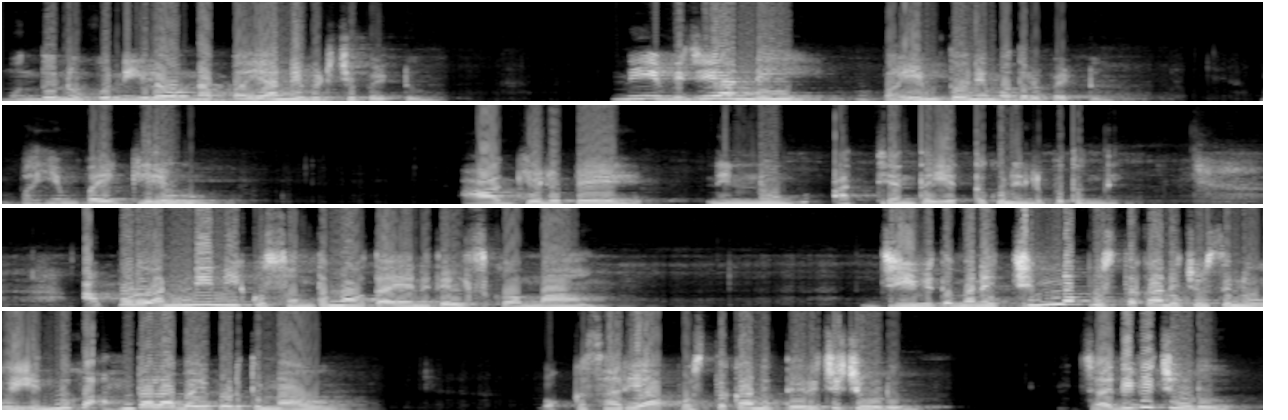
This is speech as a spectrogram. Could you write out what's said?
ముందు నువ్వు నీలో ఉన్న భయాన్ని విడిచిపెట్టు. నీ విజయాన్ని భయంతోనే మొదలుపెట్టు. భయంపై గెలువు. ఆ గెలుపే నిన్ను అత్యంత ఎత్తుకు నిలుపుతుంది. అప్పుడు అన్నీ నీకు సొంతమవుతాయని తెలుసుకోమ్మా జీవితం అనే చిన్న పుస్తకాన్ని చూసి నువ్వు ఎందుకు అంతలా భయపడుతున్నావు? ఒక్కసారి ఆ పుస్తకాన్ని తెరిచి చూడు. చదివి చూడు.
